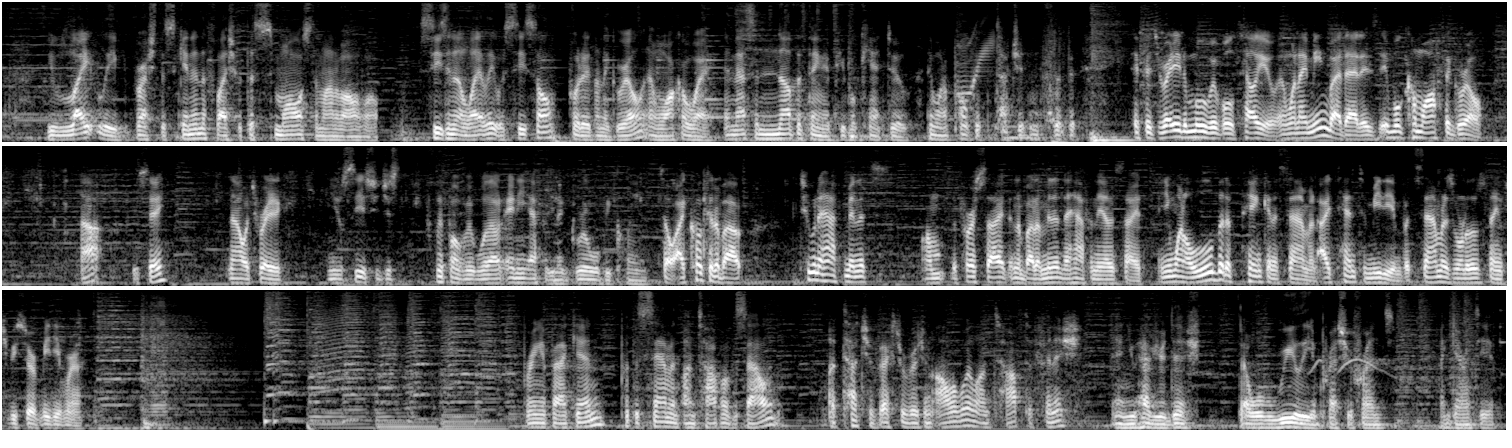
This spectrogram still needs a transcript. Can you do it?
You lightly brush the skin and the flesh with the smallest amount of olive oil. Season it lightly with sea salt, put it on the grill, and walk away. And that's another thing that people can't do. They want to poke it, touch it, and flip it. If it's ready to move, it will tell you. And what I mean by that is it will come off the grill. Ah, you see? Now it's ready. You'll see as you just flip over it without any effort, and the grill will be clean. So I cooked it about two and a half minutes on the first side and about a minute and a half on the other side. And you want a little bit of pink in a salmon. I tend to medium, but salmon is one of those things that should be served medium rare. Bring it back in, put the salmon on top of the salad. A touch of extra virgin olive oil on top to finish. And you have your dish that will really impress your friends. I guarantee it.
